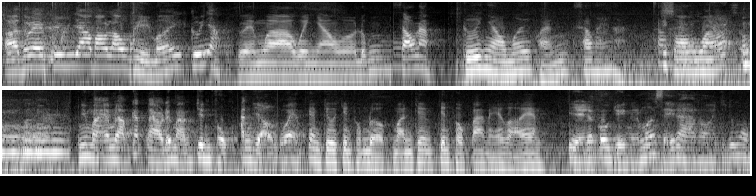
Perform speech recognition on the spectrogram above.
à, tụi em yêu nhau bao lâu thì mới cưới nhau? Tụi em ờ, quen nhau đúng 6 năm cưới nhau mới khoảng 6 tháng à. Son quá. Nhưng mà em làm cách nào để mà em chinh phục anh vợ của em? Các em chưa chinh phục được mà anh chưa chinh phục ba mẹ vợ em. Vậy là câu chuyện này nó mới xảy ra thôi chứ đúng không?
